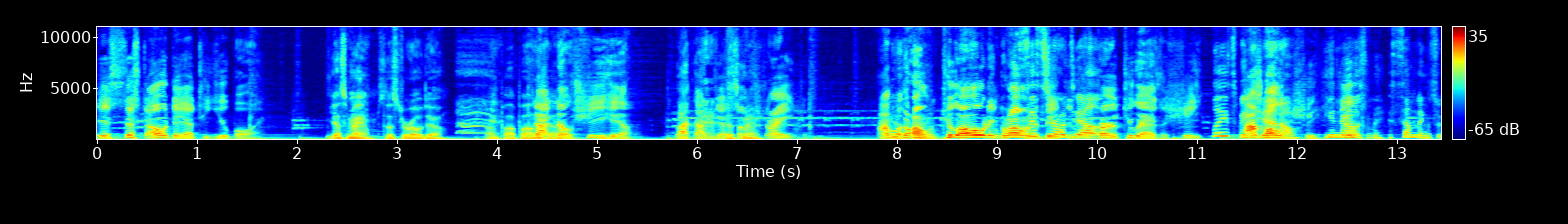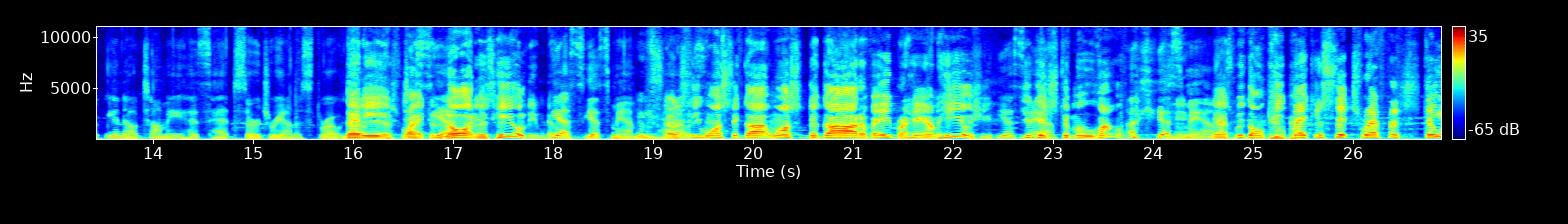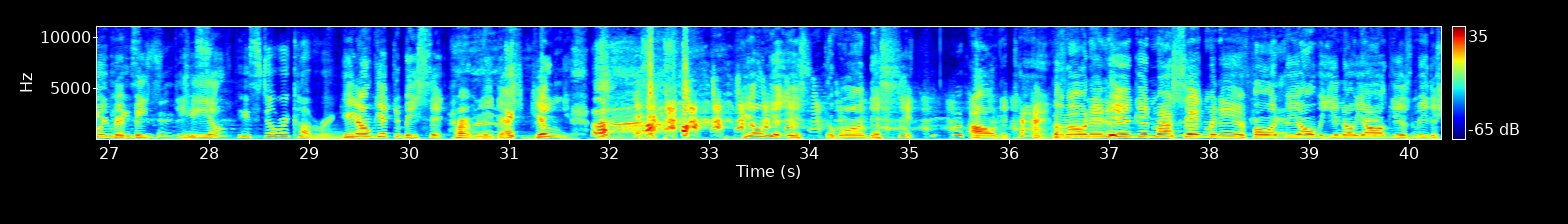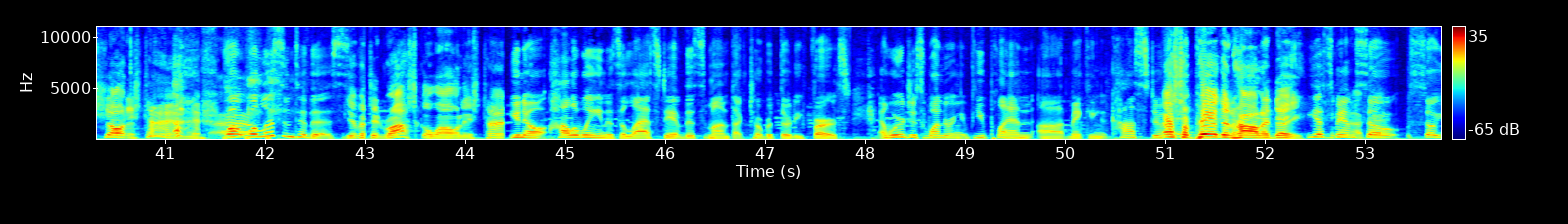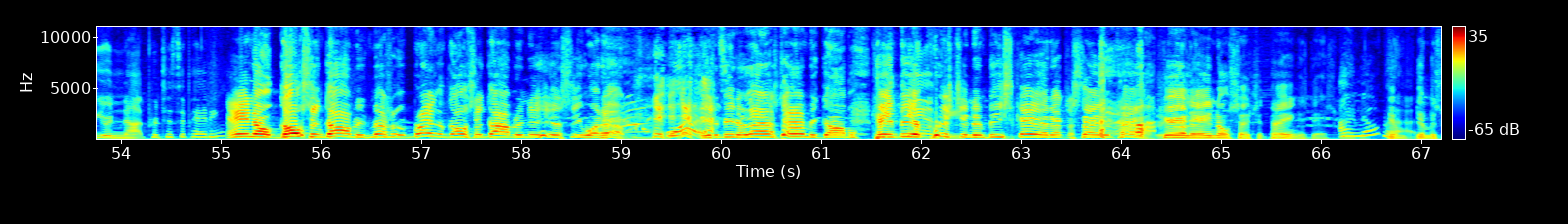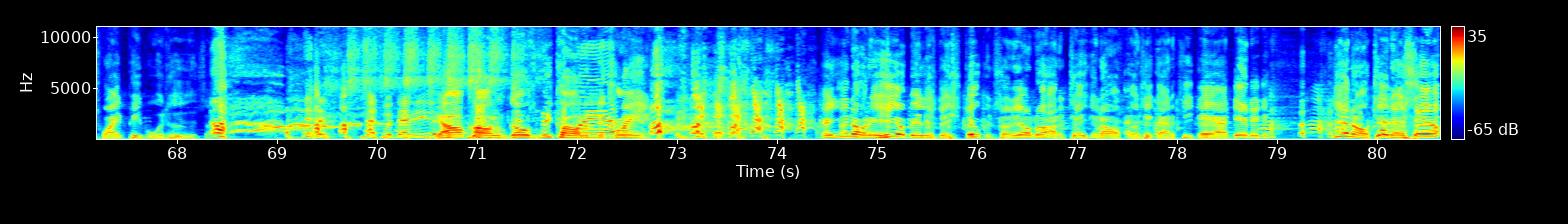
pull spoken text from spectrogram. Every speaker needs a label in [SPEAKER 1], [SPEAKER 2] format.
[SPEAKER 1] is Sister Odell to you, boy?
[SPEAKER 2] Yes, ma'am. Sister Odell. I'm Papa.
[SPEAKER 1] Not no she here. Like I'm just
[SPEAKER 2] Yes,
[SPEAKER 1] some stranger. I'm
[SPEAKER 2] Yes,
[SPEAKER 1] grown, too old and grown to be
[SPEAKER 3] Odell,
[SPEAKER 1] referred to as a sheep.
[SPEAKER 3] Please be
[SPEAKER 1] I'm
[SPEAKER 3] gentle.
[SPEAKER 1] older she.
[SPEAKER 3] You know,
[SPEAKER 1] Excuse me.
[SPEAKER 3] something's. You know, Tommy has had surgery on his throat.
[SPEAKER 1] That
[SPEAKER 3] so
[SPEAKER 1] is right.
[SPEAKER 3] just-
[SPEAKER 1] The
[SPEAKER 3] yeah.
[SPEAKER 1] Lord has healed him. Though.
[SPEAKER 3] Yes, yes, ma'am. He
[SPEAKER 1] So
[SPEAKER 3] has.
[SPEAKER 1] see, once the God, once the God of Abraham heals you,
[SPEAKER 3] Yes,
[SPEAKER 1] you
[SPEAKER 3] ma'am.
[SPEAKER 1] get to move on.
[SPEAKER 3] yes, mm-hmm. ma'am.
[SPEAKER 1] Yes, we're gonna keep making six reference to
[SPEAKER 3] He-
[SPEAKER 1] him if he's,
[SPEAKER 3] he's,
[SPEAKER 1] healed.
[SPEAKER 3] he's still recovering.
[SPEAKER 1] He don't get to be sick permanently. That's Junior. Junior is the one that's sick all the time. Come on in here and get my segment in before it be over. You know, y'all gives me the shortest time now.
[SPEAKER 3] Well, well, listen to this.
[SPEAKER 1] Give it to Roscoe all this time.
[SPEAKER 3] You know, Halloween is the last day of this month, October 31st, and we're just wondering if you plan uh, making a costume.
[SPEAKER 1] That's a pagan holiday.
[SPEAKER 3] yes, ma'am. So, so you're not participating?
[SPEAKER 1] Ain't no ghosts and goblins. Mess with, bring a ghost and goblin in here and see what happens.
[SPEAKER 3] What?
[SPEAKER 1] It'll be the last time he gobble. Can't be a. Christian and be scared at the same time. Shirley, ain't no such a thing as that.
[SPEAKER 3] I know
[SPEAKER 1] Them,
[SPEAKER 3] that.
[SPEAKER 1] them is white people with hoods. on.
[SPEAKER 4] That's what that is.
[SPEAKER 1] Y'all call them ghosts, we call them the Klan. and you know, the hillbillies, they stupid, so they don't know how to take it off because they got to keep their identity. You know, to themselves.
